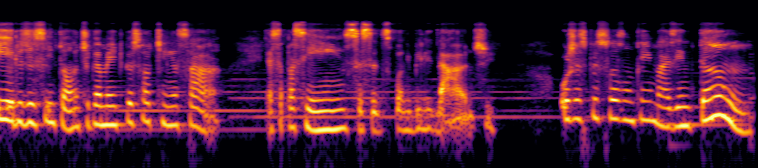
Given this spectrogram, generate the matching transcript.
E ele disse então, antigamente o pessoal tinha essa, essa paciência, essa disponibilidade. Hoje as pessoas não têm mais. Então,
